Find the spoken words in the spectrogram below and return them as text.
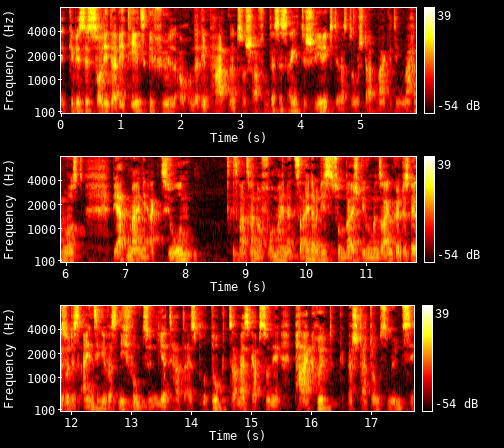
ein gewisses Solidaritätsgefühl auch unter den Partnern zu schaffen. Das ist eigentlich das Schwierigste, was du im Stadtmarketing machen musst. Wir hatten mal eine Aktion, es war zwar noch vor meiner Zeit, aber dies ist so ein Beispiel, wo man sagen könnte, es wäre so das Einzige, was nicht funktioniert hat als Produkt. Damals gab es so eine Parkrückerstattungsmünze.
